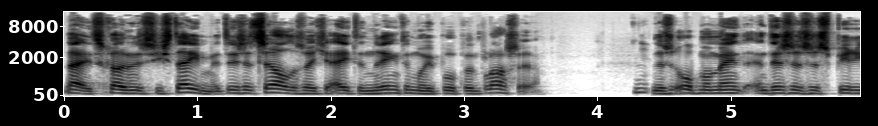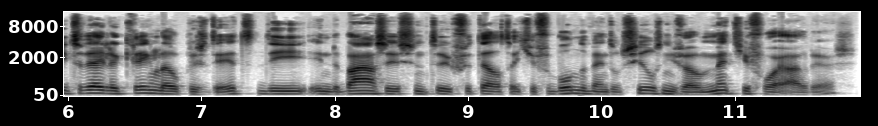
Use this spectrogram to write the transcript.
Nee, het is gewoon een systeem. Het is hetzelfde als dat je eet en drinkt, dan moet je poepen en plassen. Ja. Dus op het moment, en dit is dus een spirituele kringloop is dit, die in de basis natuurlijk vertelt dat je verbonden bent op zielsniveau met je voorouders.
